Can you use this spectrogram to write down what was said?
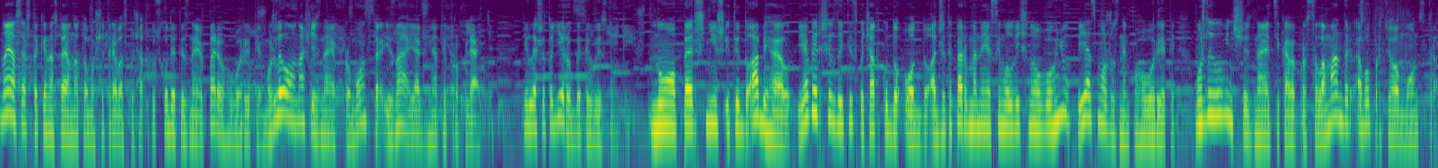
Ну я все ж таки настояв на тому, що треба спочатку сходити з нею переговорити. Можливо, вона щось знає про монстр і знає, як зняти прокляття. І лише тоді робити висновки. Ну, перш ніж іти до Абігайл, я вирішив зайти спочатку до Оддо, адже тепер в мене є символ вічного вогню, і я зможу з ним поговорити. Можливо, він щось знає цікаве про саламандр або про цього монстра.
